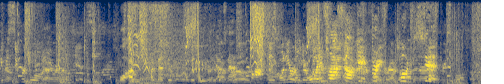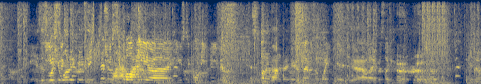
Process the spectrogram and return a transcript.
He was super cool when we were little kids. well, I was, I met them a little bit further down the road. His one year older Oh, it's last stop, game three! Oh, shit! Is this what you wanted, Casey? He used to call me, uh, he used to call me Beavis. This is what I wanted right here. Because I was a white kid. and he Yeah. thought I was like, you know.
